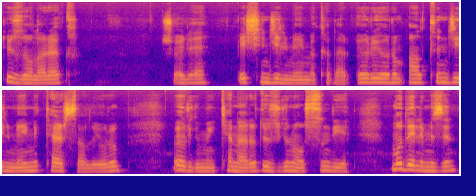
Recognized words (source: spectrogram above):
düz olarak şöyle 5. ilmeğime kadar örüyorum. 6. ilmeğimi ters alıyorum. Örgümün kenarı düzgün olsun diye. Modelimizin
